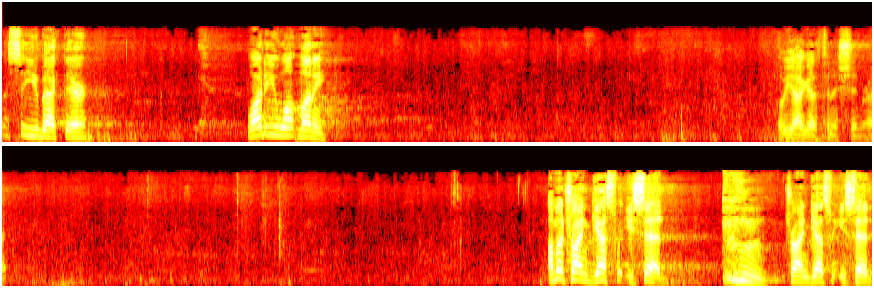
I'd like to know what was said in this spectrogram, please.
I see you back there. Why do you want money? Oh, yeah, I got to finish in, right? I'm going to try and guess what you said. try and guess what you said.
